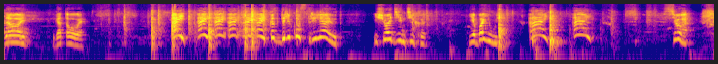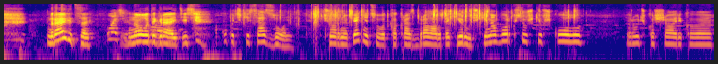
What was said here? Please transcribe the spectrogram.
Давай, готовы. Ай, ай, ай, ай, ай, ай, как далеко стреляют. Еще один, тихо. Я боюсь. Ай, ай. Все. Нравится? Очень. Ну вот играйтесь. Покупочки с Озон. В черную пятницу вот как раз брала вот такие ручки набор Ксюшки в школу. Ручка шариковая.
